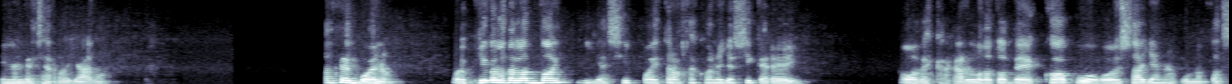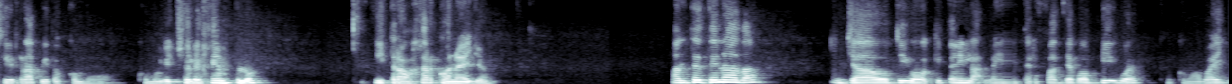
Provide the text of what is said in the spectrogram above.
vienen desarrolladas. Entonces, bueno, os explico lo de los DOI y así podéis trabajar con ellos si queréis. O descargar los datos de Scopus o Science, algunos datos así rápidos como, como he hecho el ejemplo, y trabajar con ellos. Antes de nada, ya os digo, aquí tenéis la, interfaz de Bob que como veis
